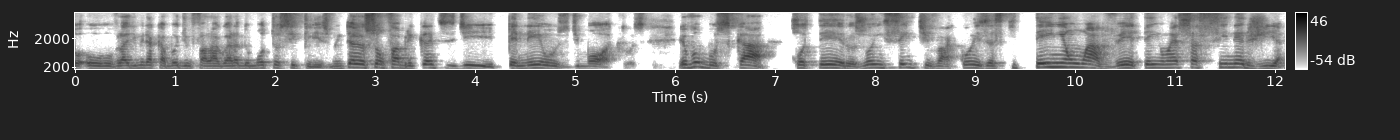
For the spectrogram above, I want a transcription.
o, Vladimir acabou de falar agora do motociclismo. Então, eu sou um fabricante de pneus de motos. Eu vou buscar roteiros, vou incentivar coisas que tenham a ver, tenham essa sinergia.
